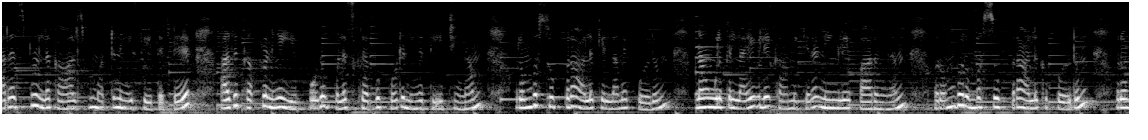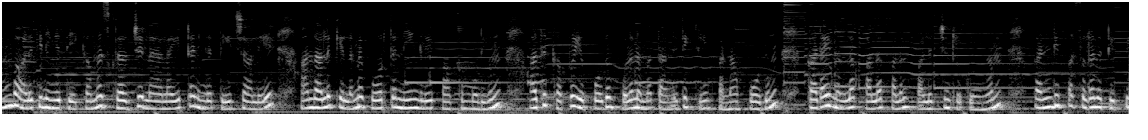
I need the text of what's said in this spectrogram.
அரை ஸ்பூன் இல்லை கால் ஸ்பூன் மட்டும் நீங்கள் சேர்த்துட்டு அதுக்கப்புறம் நீங்கள் எப்போதும் போல் ஸ்க்ரப்பு போட்டு நீங்கள் தேய்ச்சிங்கன்னா ரொம்ப சூப்பராக அழுக்கு எல்லாமே போயிடும். நான் உங்களுக்கு லைவ்லேயே காமிக்கிறேன். நீங்களே பாருங்கள் ரொம்ப ரொம்ப சூப்பராக அழுக்கு போயிடும். ரொம்ப அழுத்தி நீங்கள் தேய்க்காமல் ஸ்க்ரப்ஜு லைட்டாக நீங்கள் தேய்ச்சாலே அந்த அழுக்கு எல்லாமே போகிறத நீங்களே பார்க்க முடியும். அதுக்கப்புறம் எப்போதும் போல் நம்ம தண்ணிட்டு க்ளீன் பண்ணால் போதும். கடை நல்லா பல பலன் பளிச்சுன்னு இருக்குங்க. கண்டிப்பாக சொல்கிற இந்த டிப்பு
